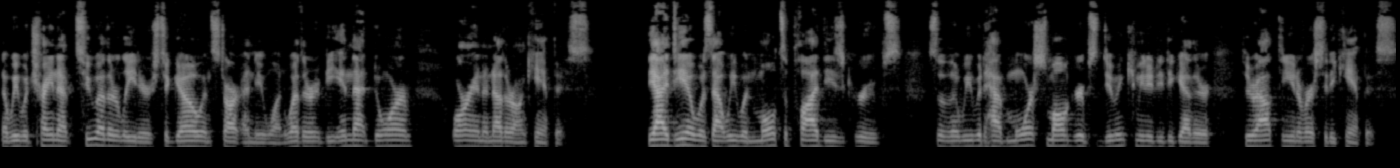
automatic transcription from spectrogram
that we would train up two other leaders to go and start a new one, whether it be in that dorm or in another on campus. The idea was that we would multiply these groups so that we would have more small groups doing community together throughout the university campus.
